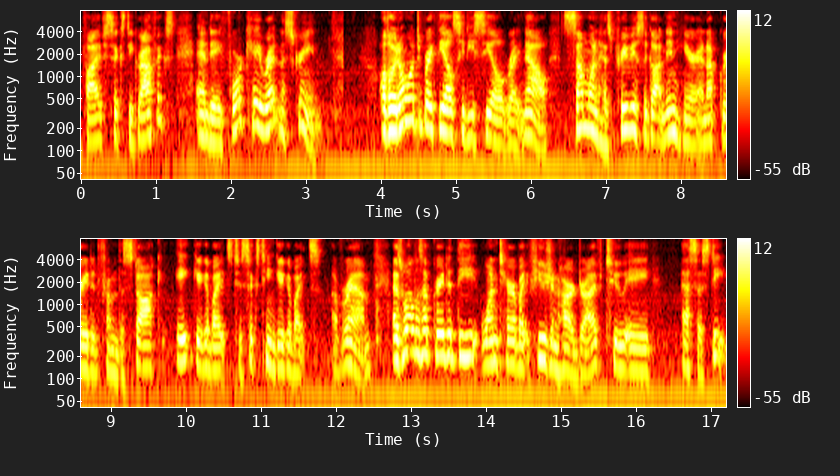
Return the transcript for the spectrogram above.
560 graphics, and a 4K Retina screen. Although I don't want to break the LCD seal right now, someone has previously gotten in here and upgraded from the stock 8 gigabytes to 16 gigabytes of RAM, as well as upgraded the 1 terabyte Fusion hard drive to a SSD.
